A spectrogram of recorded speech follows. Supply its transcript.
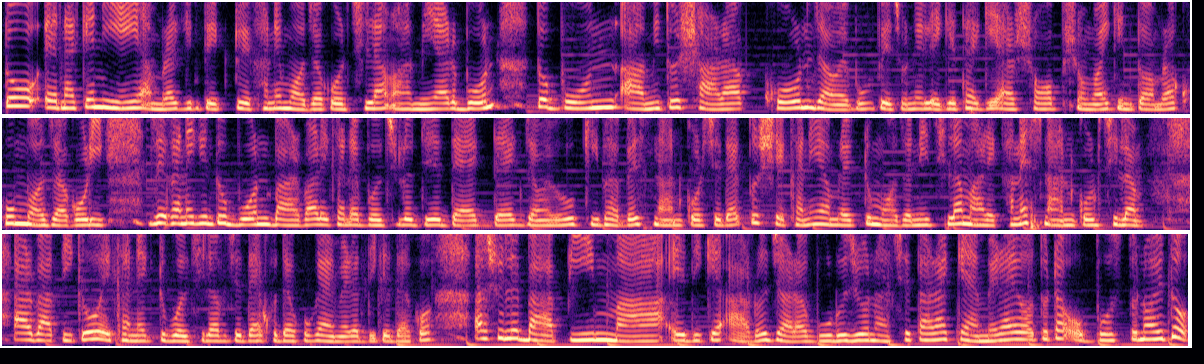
তো এনাকে নিয়েই আমরা কিন্তু একটু এখানে মজা করছিলাম, আমি আর বোন। তো বোন, আমি তো সারাক্ষণ জামাইবাবুর পেছনে লেগে থাকি আর সব সময় কিন্তু আমরা খুব মজা করি। যেখানে কিন্তু বোন বারবার এখানে বলছিল যে, দেখ দেখ, জামাইবাবু কীভাবে স্নান করছে, দেখ। তো সেখানেই আমরা একটু মজা নিচ্ছিলাম আর এখানে স্নান করছিলাম। আর বাপিকেও এখানে একটু বলছিলাম যে, দেখো দেখো, ক্যামেরার দিকে দেখো। আসলে বাপি, মা, এদিকে আরও যারা গুরুজন আছে, তারা ক্যামেরায় অতটা অভ্যস্ত নয় তো।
